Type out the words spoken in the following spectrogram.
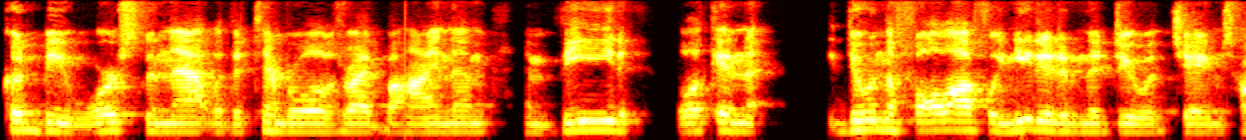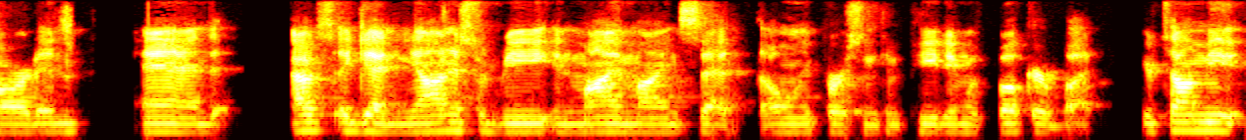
Could be worse than that with the Timberwolves right behind them. Embiid looking doing the fall off we needed him to do with James Harden. And outs- again, Giannis would be in my mindset the only person competing with Booker. But you're telling me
